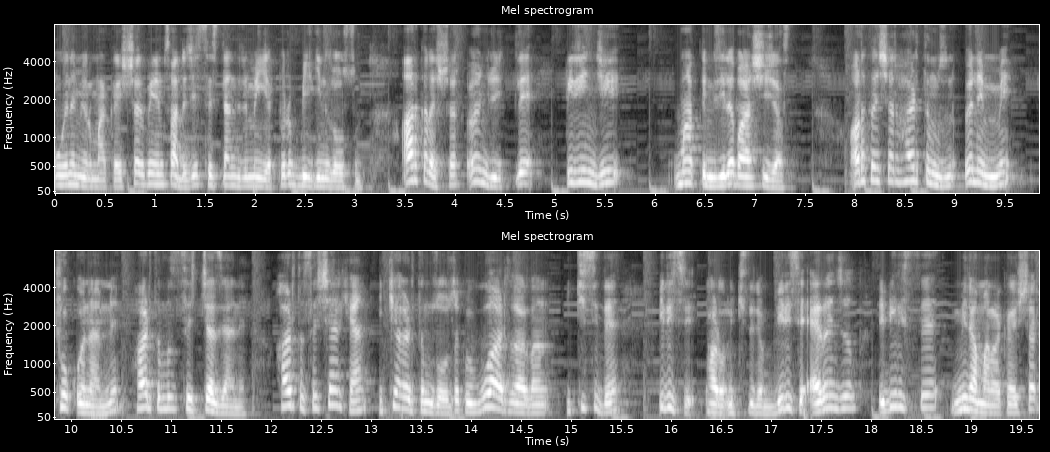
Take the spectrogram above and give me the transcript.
oynamıyorum arkadaşlar. Benim sadece seslendirmeyi yapıyorum. Bilginiz olsun. Arkadaşlar öncelikle birinci maddemiz ile başlayacağız. Arkadaşlar haritamızın önemi çok önemli. Haritamızı seçeceğiz yani. Harita seçerken iki haritamız olacak ve bu haritalardan ikisi de birisi pardon ikisi diyorum. Birisi Erangel ve birisi de Miramar arkadaşlar.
